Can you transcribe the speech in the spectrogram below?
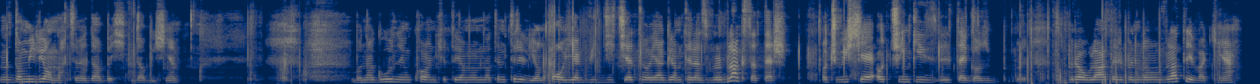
no, do miliona chcemy dobyć, dobić, nie? Bo na głównym koncie to ja mam na tym trylion. O, jak widzicie, to ja gram teraz w Robloxa też. Oczywiście odcinki z tego, z, z Brawla też będą wlatywać, nie?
